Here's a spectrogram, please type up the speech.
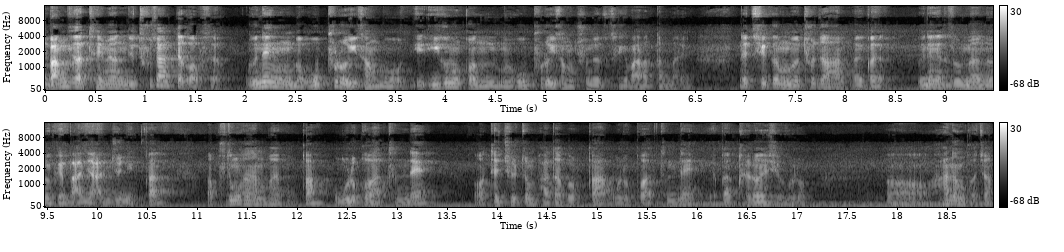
만기가 되면 이제 투자할 데가 없어요. 은행 뭐 5% 이상 뭐 이- 이금융권 뭐5% 이상 주는 데도 되게 많았단 말이에요. 근데 지금 뭐 투자한 그러니까 은행에다 놓으면은 그게 많이 안 주니까 아, 부동산 한번 해볼까? 오를 것 같은데 어, 대출 좀 받아볼까? 오를 것 같은데 약간 그런 식으로 어, 하는 거죠.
